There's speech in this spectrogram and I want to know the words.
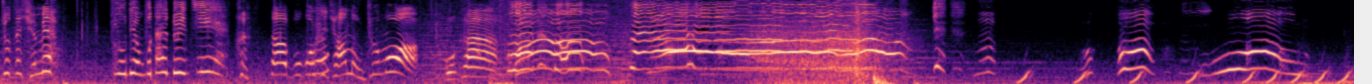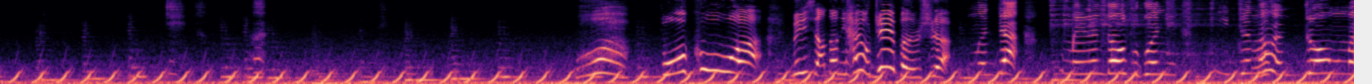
就在前面，有点不太对劲。哼，他不过是强弩之末，我看。啊哇，多酷啊！没想到你还有这本事。哪吒，没人告诉过你，你真的很重吗？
